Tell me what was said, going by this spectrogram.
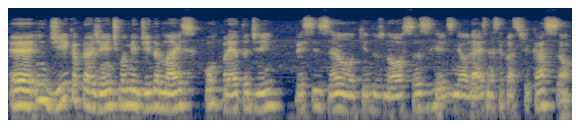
é, indica para a gente uma medida mais completa de precisão aqui das nossas redes neurais nessa classificação.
